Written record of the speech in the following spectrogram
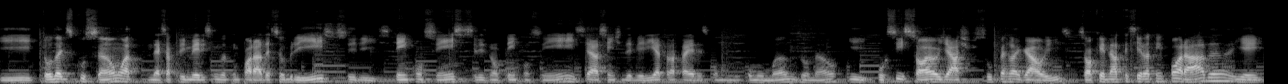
E toda a discussão a, nessa primeira e segunda temporada é sobre isso, se eles têm consciência, se eles não têm consciência, se a gente deveria tratar eles como, como humanos ou não. E por si só eu já acho super legal isso. Só que na terceira temporada, e aí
